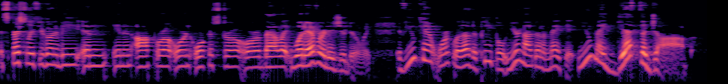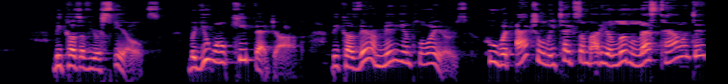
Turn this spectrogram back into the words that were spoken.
especially if you're going to be in, in an opera or an orchestra or a ballet, whatever it is you're doing, if you can't work with other people, you're not going to make it. You may get the job because of your skills, but you won't keep that job because there are many employers who would actually take somebody a little less talented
